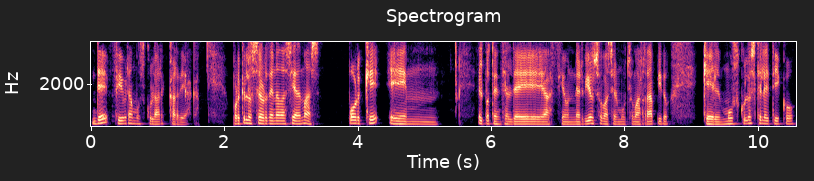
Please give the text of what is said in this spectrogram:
de fibra muscular cardíaca. ¿Por qué los he ordenado así además? Porque em, el potencial de acción nervioso va a ser mucho más rápido que el músculo esquelético,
